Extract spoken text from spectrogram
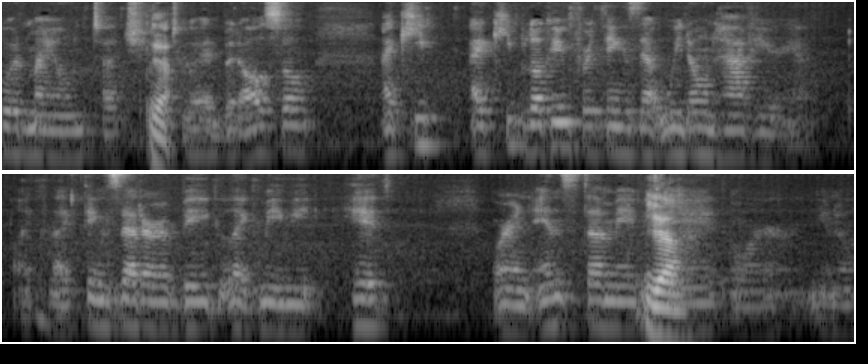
put my own touch Yeah. into it, but also I keep, I keep looking for things that we don't have here yet. Like, like things that are a big, like maybe hit or an Insta maybe Yeah. hit or, you know,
